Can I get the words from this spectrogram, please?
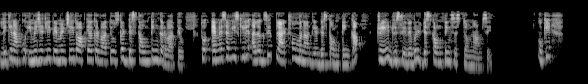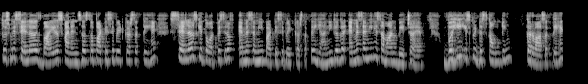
लेकिन आपको इमिजिएटली पेमेंट चाहिए तो आप क्या करवाते हो, उसका डिस्काउंटिंग करवाते हो। तो एमएसएमई के लिए अलग से प्लेटफॉर्म बना दिया डिस्काउंटिंग का ट्रेड रिसीवेबल डिस्काउंटिंग सिस्टम नाम से। ओके? तो इसमें सेलर्स बायर्स फाइनेंसर्स सब पार्टिसिपेट कर सकते हैं। सेलर्स के तौर पे सिर्फ़ एमएसएमई पार्टिसिपेट कर सकते हैं। यानी कि अगर एमएसएमई ने सामान बेचा है, वही इस पे डिस्काउंटिंग करवा सकते हैं।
